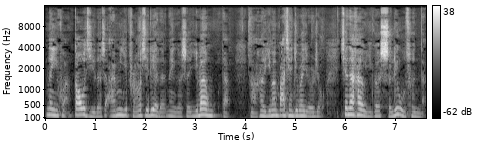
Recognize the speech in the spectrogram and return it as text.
那一款高级的是 M1 Pro 系列的那个是一万五的啊，还有一万八千九百九十九，现在还有一个十六寸的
